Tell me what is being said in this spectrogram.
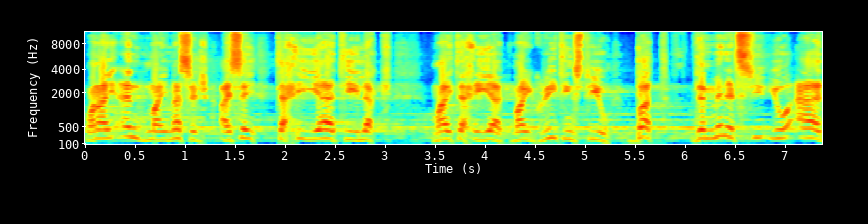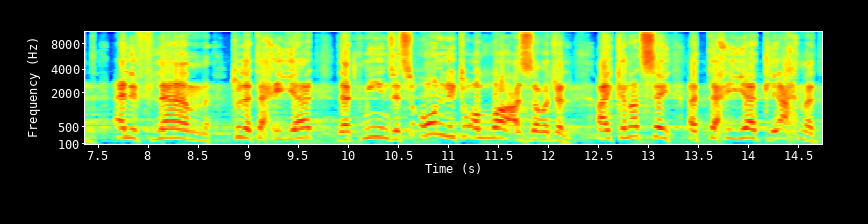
when I end my message, I say tahiyyati lak my tahiyyat, my greetings to you. But the minutes you add alif lam to the tahiyyat, that means it's only to Allah Azza wa Jal. I cannot say at-tahiyyat li Ahmad,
